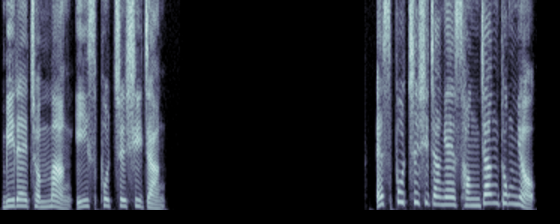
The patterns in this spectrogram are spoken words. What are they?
미래 전망 e스포츠 시장. e스포츠 시장의 성장 동력,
